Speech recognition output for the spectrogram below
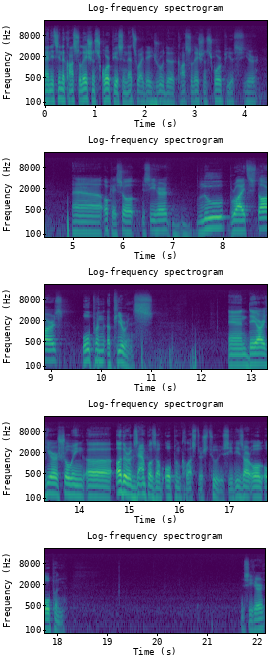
And it's in the constellation Scorpius, and that's why they drew the constellation Scorpius here. Uh, okay, so you see here, blue, bright stars, open appearance. And they are here showing uh, other examples of open clusters too. You see, these are all open. You see here,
